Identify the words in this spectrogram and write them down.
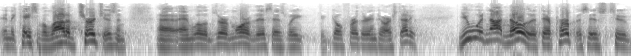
in the case of a lot of churches, and, uh, and we'll observe more of this as we go further into our study, you would not know that their purpose is to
